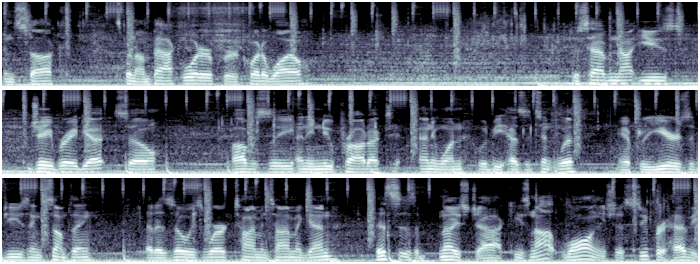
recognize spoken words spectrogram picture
in stock. It's been on back order for quite a while. Just have not used J-Braid yet, so obviously any new product anyone would be hesitant with after years of using something that has always worked time and time again. This is a nice jack. He's not long, he's just super heavy.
